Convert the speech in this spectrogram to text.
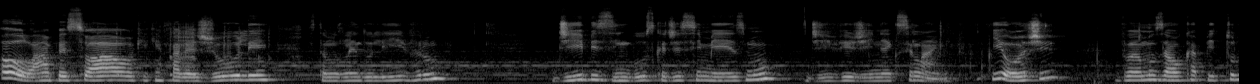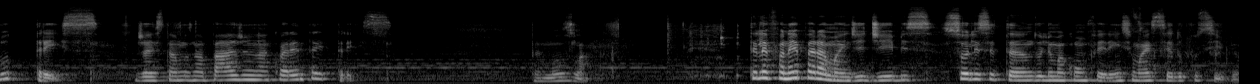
Olá pessoal, aqui quem fala é Julie. Estamos lendo o livro Dibs em Busca de Si Mesmo, de Virginia Exline. E hoje vamos ao capítulo 3. Já estamos na página 43. Vamos lá. Telefonei para a mãe de Dibs solicitando-lhe uma conferência o mais cedo possível.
